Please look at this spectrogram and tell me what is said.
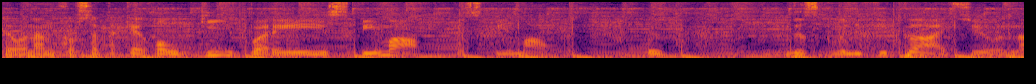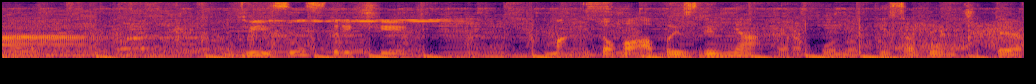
Тивоненко все-таки голкіпер і спіймав, спіймав дискваліфікацію на дві зустрічі. Мак того, аби зрівняти рахунок із 1-4.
